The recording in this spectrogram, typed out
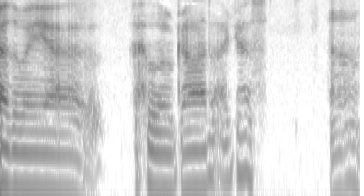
By the way, uh, hello, God, I guess. Um,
